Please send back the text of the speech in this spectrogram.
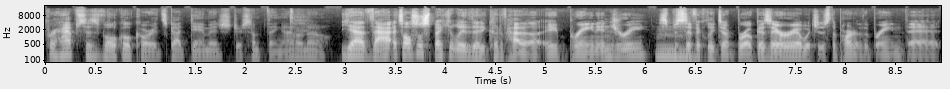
Perhaps his vocal cords got damaged or something. I don't know. Yeah, that it's also speculated that he could have had a, a brain injury, specifically to Broca's area, which is the part of the brain that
